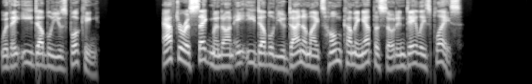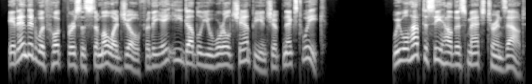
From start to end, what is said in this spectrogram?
with AEW's booking. After a segment on AEW Dynamite's homecoming episode in Daily's Place, it ended with Hook vs. Samoa Joe for the AEW World Championship next week. We will have to see how this match turns out,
